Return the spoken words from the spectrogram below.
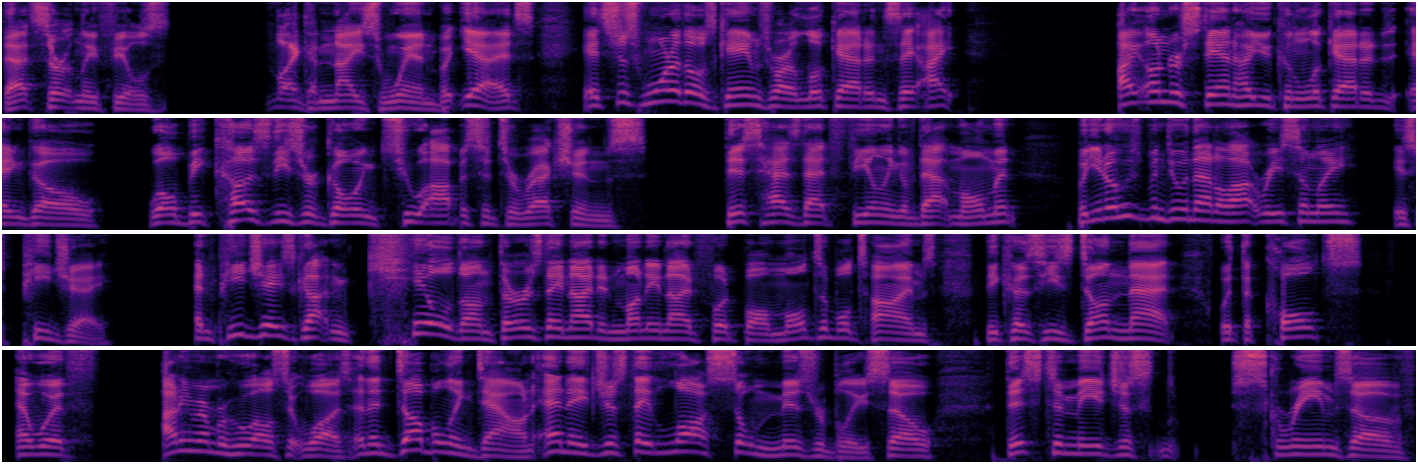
that certainly feels like a nice win. But yeah, it's it's just one of those games where I look at it and say, I I understand how you can look at it and go, well, because these are going two opposite directions, this has that feeling of that moment. But you know who's been doing that a lot recently is PJ. And PJ's gotten killed on Thursday night and Monday night football multiple times because he's done that with the Colts and with I don't even remember who else it was. And then doubling down. And they just they lost so miserably. So this to me just screams of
